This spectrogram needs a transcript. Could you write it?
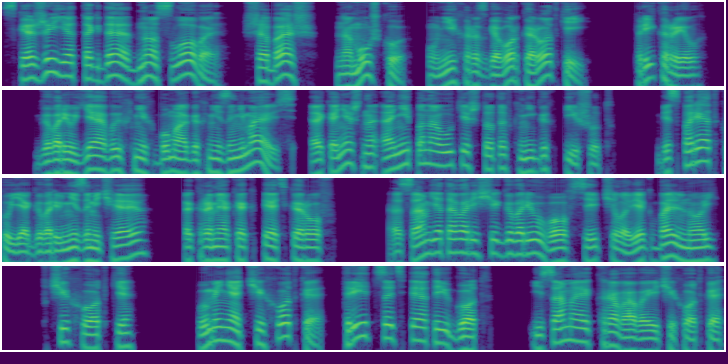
Скажи я тогда одно слово, Шабаш, на мушку, у них разговор короткий. Прикрыл. Говорю, я в ихних бумагах не занимаюсь, а, конечно, они по науке что-то в книгах пишут. Беспорядку, я говорю, не замечаю, окромя как пять коров. А сам я, товарищи, говорю, вовсе человек больной, в чехотке. У меня чехотка тридцать пятый год, и самая кровавая чехотка.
